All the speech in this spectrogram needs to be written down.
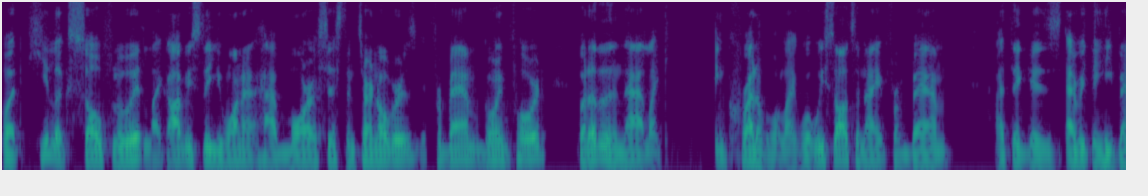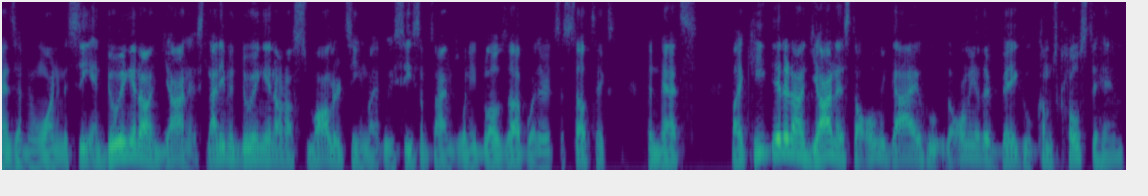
But he looks so fluid. Like obviously, you want to have more assists and turnovers for Bam going forward. But other than that, like incredible. Like what we saw tonight from Bam I think is everything he fans have been wanting to see, and doing it on Giannis, not even doing it on a smaller team like we see sometimes when he blows up, whether it's the Celtics, the Nets. Like he did it on Giannis, the only guy who, the only other big who comes close to him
